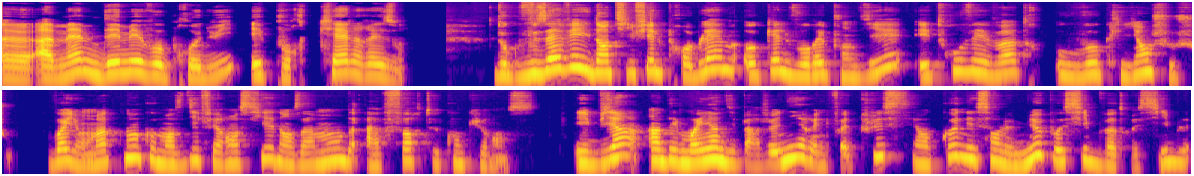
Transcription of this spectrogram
euh, à même d'aimer vos produits et pour quelles raisons? Donc vous avez identifié le problème auquel vous répondiez et trouvé votre ou vos clients chouchous. Voyons maintenant comment se différencier dans un monde à forte concurrence. Eh bien, un des moyens d'y parvenir, une fois de plus, c'est en connaissant le mieux possible votre cible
